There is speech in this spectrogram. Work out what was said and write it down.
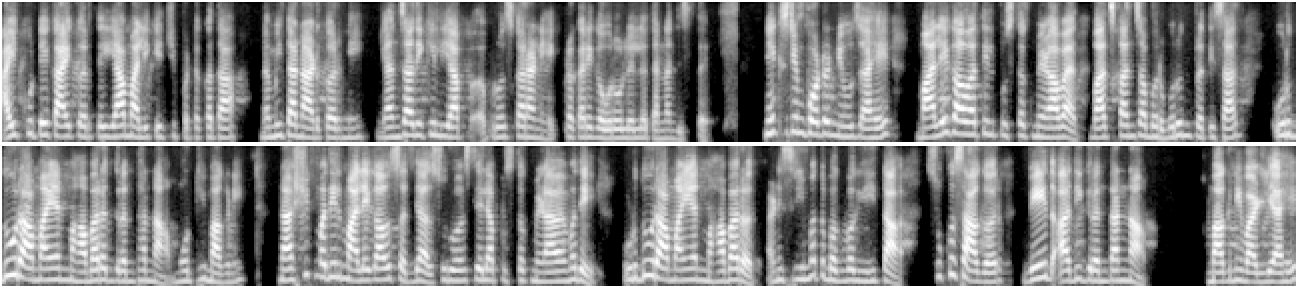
आई कुठे काय करते या मालिकेची पटकथा नमिता नाडकर्णी यांचा देखील या पुरस्काराने एक प्रकारे गौरवलेलं त्यांना दिसतंय. नेक्स्ट इम्पॉर्टंट न्यूज आहे मालेगावातील पुस्तक मेळाव्यात वाचकांचा भरभरून प्रतिसाद उर्दू रामायण महाभारत ग्रंथांना मोठी मागणी. नाशिक मधील मालेगाव सध्या सुरू असलेल्या पुस्तक मेळाव्यामध्ये उर्दू रामायण महाभारत आणि श्रीमत भगवद्गीता सुखसागर वेद आदी ग्रंथांना मागणी वाढली आहे.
